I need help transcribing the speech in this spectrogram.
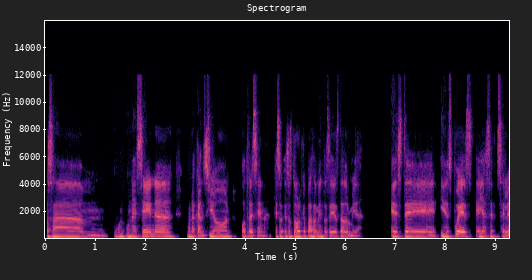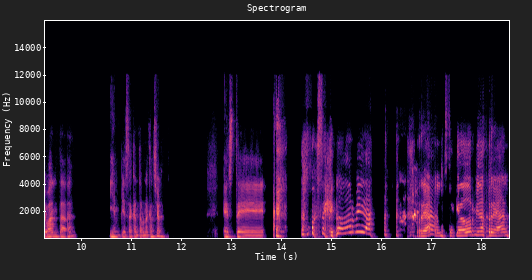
pasa un- una escena, una canción, otra escena. Eso, eso es todo lo que pasa mientras ella está dormida. Este, y después ella se, se levanta y empieza a cantar una canción. Este, pues se quedó dormida. Real, se quedó dormida real.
